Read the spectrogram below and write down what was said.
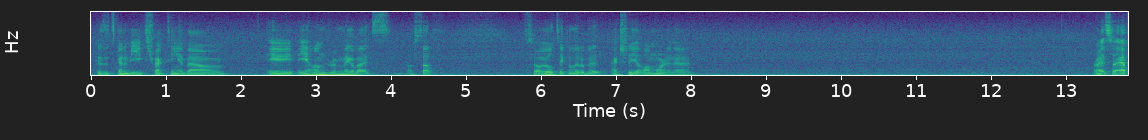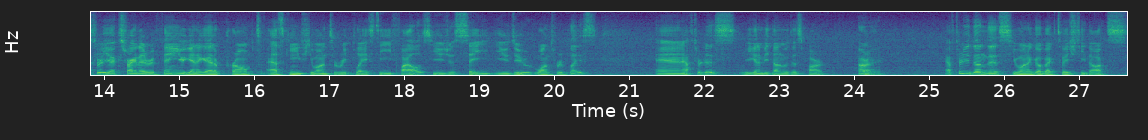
because it's going to be extracting about a 800 megabytes of stuff. So it will take a little bit, actually a lot more than that. Right, so after you extract everything, you're gonna get a prompt asking if you want to replace the files. You just say you do want to replace. And after this, you're gonna be done with this part. Alright. After you've done this, you wanna go back to htdocs.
